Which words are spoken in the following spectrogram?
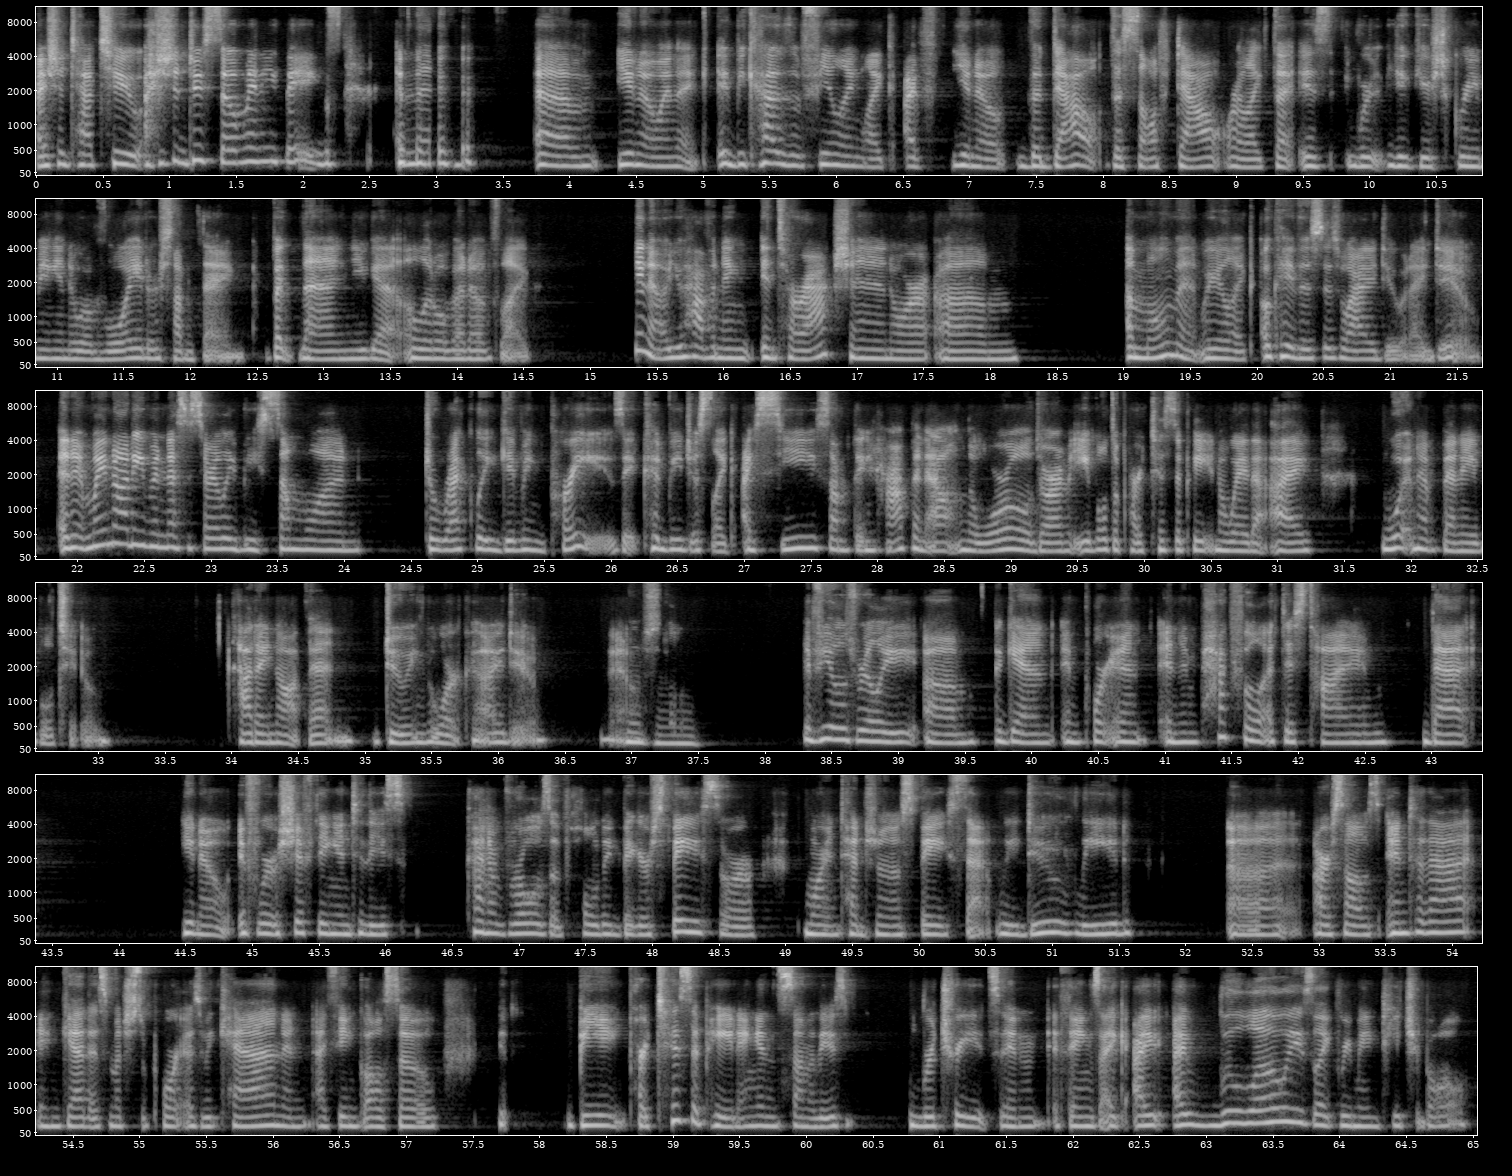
I should tattoo. I should do so many things. And then um you know and it, it, because of feeling like i've you know the doubt the self-doubt or like that is where you're screaming into a void or something but then you get a little bit of like you know you have an interaction or um a moment where you're like okay this is why i do what i do. And it might not even necessarily be someone directly giving praise. It could be just like i see something happen out in the world or i'm able to participate in a way that i wouldn't have been able to had I not been doing the work that I do. Mm-hmm. so it feels really, um, again, important and impactful at this time that, you know, if we're shifting into these kind of roles of holding bigger space or more intentional space, that we do lead uh, ourselves into that and get as much support as we can. And I think also being participating in some of these retreats and things like I I will always like remain teachable.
